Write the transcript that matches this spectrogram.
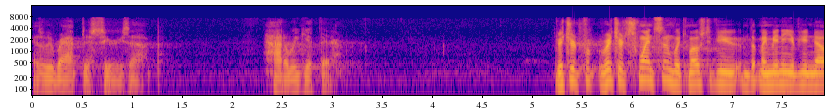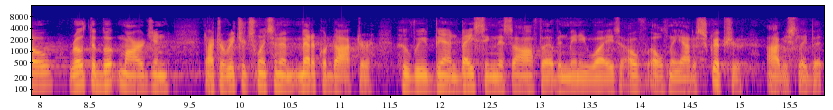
as we wrap this series up. How do we get there? Richard, Richard Swenson, which most of you, many of you know, wrote the book Margin. Dr. Richard Swenson, a medical doctor who we've been basing this off of in many ways, ultimately out of Scripture, obviously, but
